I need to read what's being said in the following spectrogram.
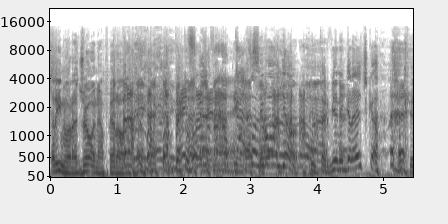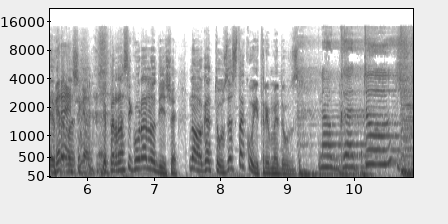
Rino ragiona, però. Cazzo li voglio! Interviene Grecca. Che per, che per rassicurarlo dice: No, Gattuso sta qui, Trio Medusa. Något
